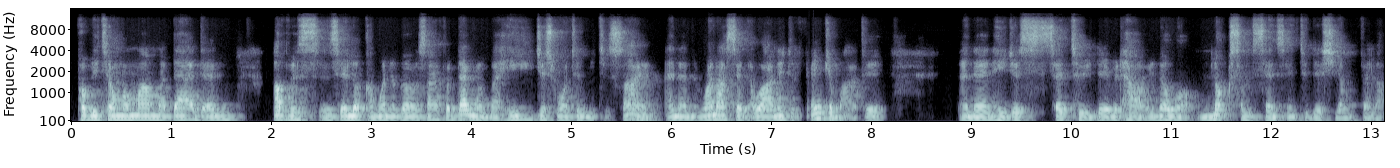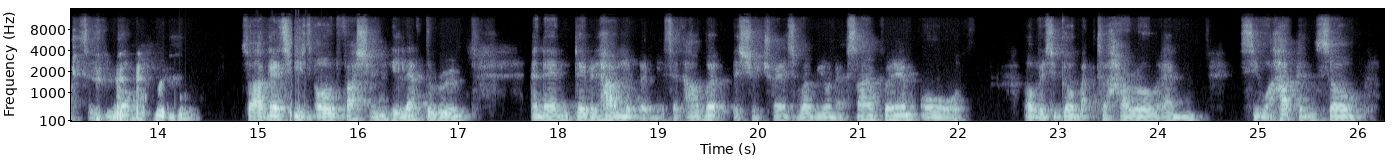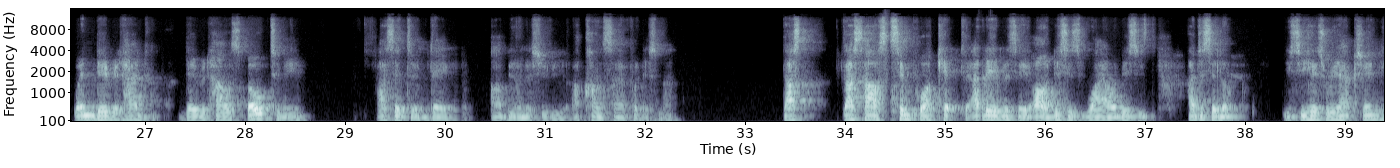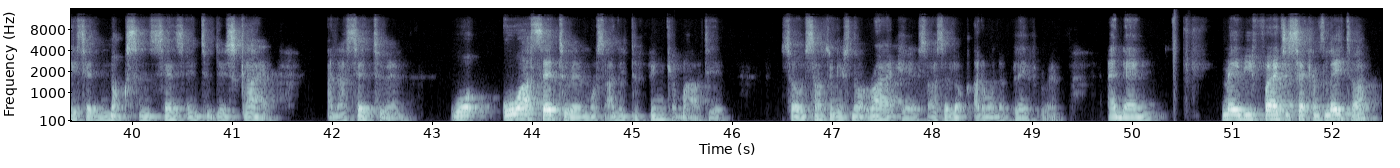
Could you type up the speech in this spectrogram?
probably tell my mom, my dad, and others and say, look, I'm going to go and sign for Dagenham. But he just wanted me to sign. And then when I said, well, I need to think about it, and then he just said to David Howe, you know what, knock some sense into this young fella. So, he left the room. so I guess he's old fashioned. He left the room. And then David Howe looked at me and said, Albert, it's your choice whether you want to sign for him or obviously go back to Harrow and see what happens. So when David had David Howe spoke to me, I said to him, Dave, I'll be honest with you, I can't sign for this man. That's that's how simple I kept it. I didn't even say, oh, this is why or this is. I just said, look, you see his reaction? He said, knock some sense into this guy. And I said to him, what all I said to him was, I need to think about it. So something is not right here. So I said, look, I don't want to play for him. And then maybe 30 seconds later,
